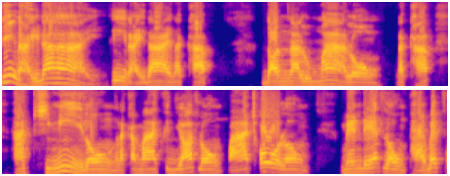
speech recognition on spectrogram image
ที่ไหนได้ที่ไหนได้นะครับ ดอนนารุม่าลงนะครับฮาคิมี่ลงนะครับมาคินยอดลงปาโชลง เมนเดสลงแผงแบ็กโฟ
